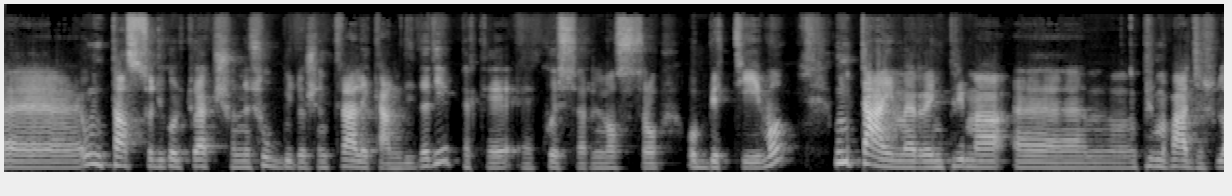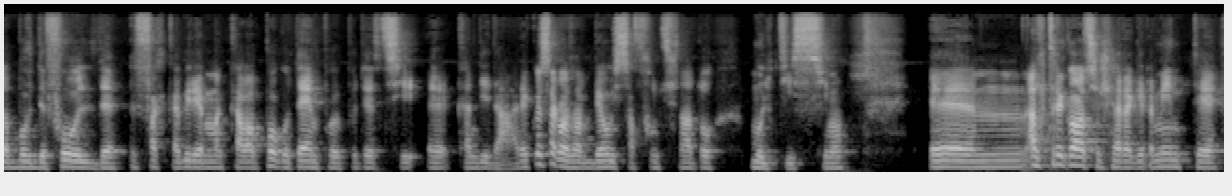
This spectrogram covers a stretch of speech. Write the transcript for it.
eh, un tasto di call to action subito centrale candidati, perché eh, questo era il nostro obiettivo, un timer in prima, ehm, prima pagina sulla board fold per far capire che mancava poco tempo per potersi eh, candidare. Questa cosa abbiamo visto ha funzionato moltissimo. Ehm, altre cose c'era chiaramente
